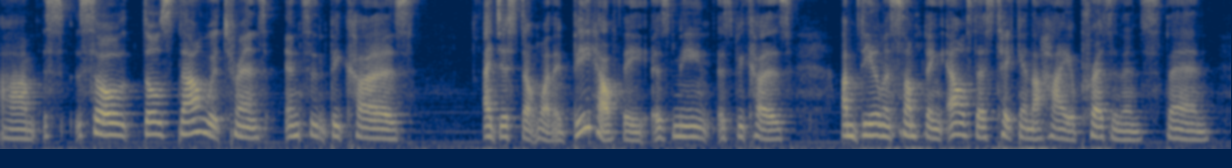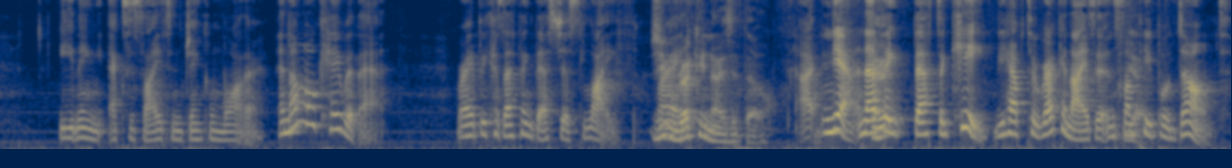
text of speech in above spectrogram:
Um, so those downward trends isn't because I just don't want to be healthy. It's mean it's because I'm dealing with something else that's taking a higher precedence than eating, exercise, and drinking water. And I'm okay with that, right? Because I think that's just life. You right? recognize it though. I, yeah, and I And- think that's the key. You have to recognize it, and some Yeah. people don't.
